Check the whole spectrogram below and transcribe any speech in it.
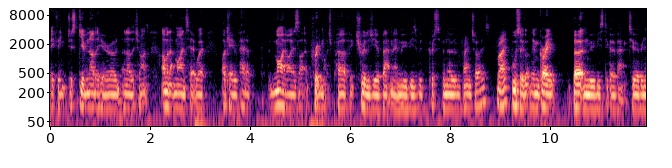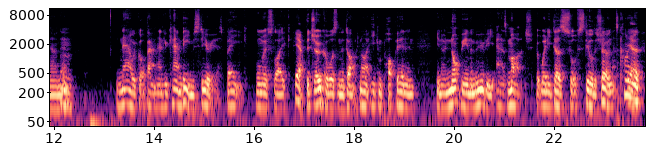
They think just give another hero another chance. I'm in that mindset where, okay, we've had a, in my eyes, like a pretty much perfect trilogy of Batman movies with the Christopher Nolan franchise. Right. We've also got them great Burton movies to go back to every now and then. Hmm. Now we've got a Batman who can be mysterious, vague, almost like Yeah. the Joker was in The Dark Knight. He can pop in and you know not be in the movie as much, but when he does, sort of steal the show, and that's kind Yeah. of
